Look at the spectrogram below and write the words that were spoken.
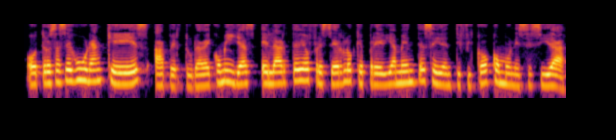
Otros aseguran que es, apertura de comillas, el arte de ofrecer lo que previamente se identificó como necesidad,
